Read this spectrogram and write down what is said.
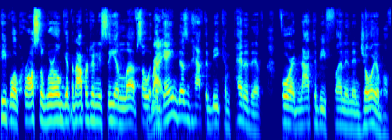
people across the world get an opportunity to see and love. So Right. the game doesn't have to be competitive for it not to be fun and enjoyable.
